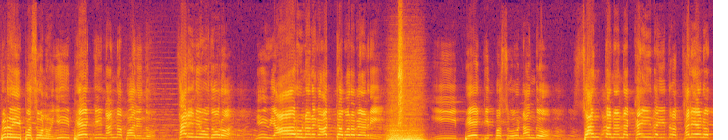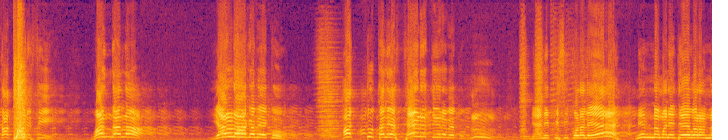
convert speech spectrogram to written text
ಬಿಡು ಈ ಪಶುವನು, ಈ ಭೇಟಿ ನನ್ನ ಪಾಲಿಂದು. ಸರಿ ನೀವು ದೂರ, ನೀವು ಯಾರು ನನಗೆ ಅಡ್ಡ ಬರಬೇಡ್ರಿ. ಈ ಭೇಟಿ ಪಶು ನಂದು ಸ್ವಂತ ನನ್ನ ಕೈಯಿಂದ ಇದರ ತಲೆಯನ್ನು ಕತ್ತರಿಸಿ ಒಂದಲ್ಲ ಎರಡಾಗಬೇಕು. ಹತ್ತು ತಲೆ ಸೇಡೆ ತೀರಬೇಕು. ಹ್ಮ್. ನೆನಪಿಸಿಕೊಳ್ಳಲೇ ನಿನ್ನ ಮನೆ ದೇವರನ್ನ.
